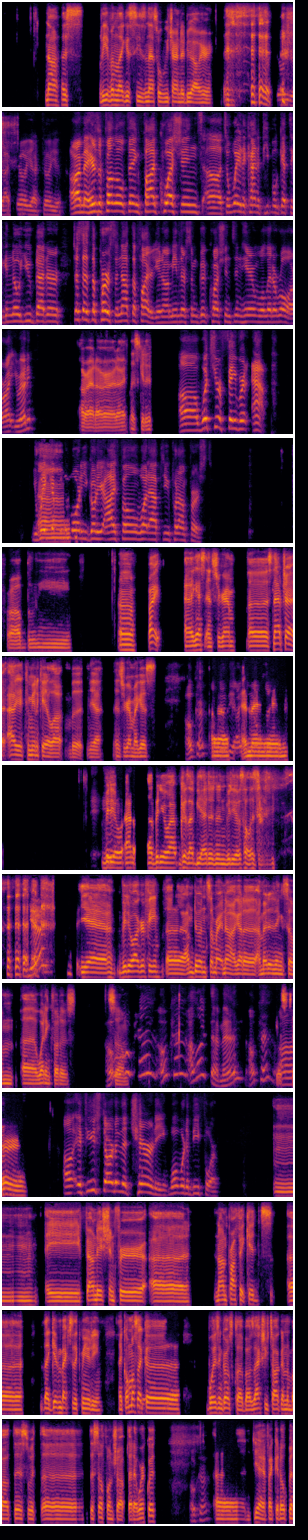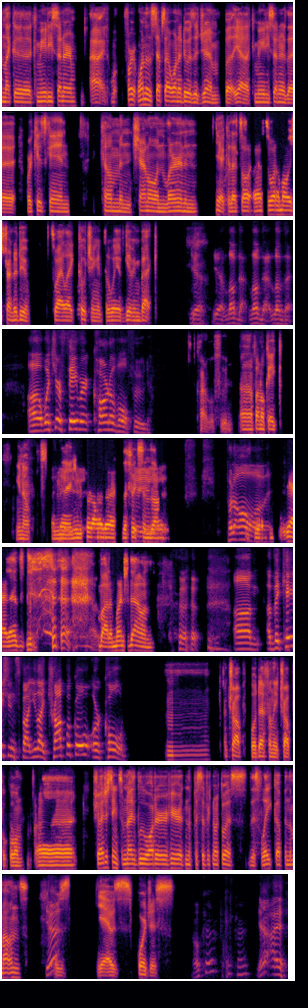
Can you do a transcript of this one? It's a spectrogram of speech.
no, nah, it's leaving legacies, and that's what we're trying to do out here. I feel you. I feel you. I feel you. All right, man. Here's a fun little thing. Five questions. Uh, it's a way to kind of people get to know you better, just as the person, not the fighter. You know, I mean, there's some good questions in here, and we'll let it roll. All right, you ready? All right, all right, all right. Let's get it. Uh, what's your favorite app? You wake um, up in the um, morning, you go to your iPhone. What app do you put on first? Probably, uh, right. I guess Instagram. Uh, Snapchat. I communicate a lot, but yeah, Instagram. I guess. Okay. Uh, and then video it, app, a video app because I'd be editing videos all the time. yeah. Yeah, videography. Uh, I'm doing some right now. I gotta. I'm editing some uh, wedding photos. Oh, so. okay, okay. I like that, man. Okay. Yes, um, sir. Uh, if you started a charity, what would it be for? Mm, a foundation for uh, nonprofit kids, uh, like giving back to the community, like almost like a boys and girls club. I was actually talking about this with uh, the cell phone shop that I work with. Okay. Uh, yeah, if I could open like a community center, I for one of the steps I want to do is a gym, but yeah, a community center that where kids can come and channel and learn and yeah, because that's all that's what I'm always trying to do. That's why I like coaching. It's a way of giving back. Yeah, yeah, love that, love that, love that. Uh, what's your favorite carnival food? Carnival food, uh, funnel cake, you know, and then you put all the the fixings yeah, yeah, on it. Put it all on it. Yeah, that's about a munch down. um, a vacation spot. You like tropical or cold? Mm, tropical, definitely tropical. Uh, sure, I just seen some nice blue water here in the Pacific Northwest. This lake up in the mountains. Yeah. It was, yeah, it was gorgeous. Okay. Okay. Yeah. I.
